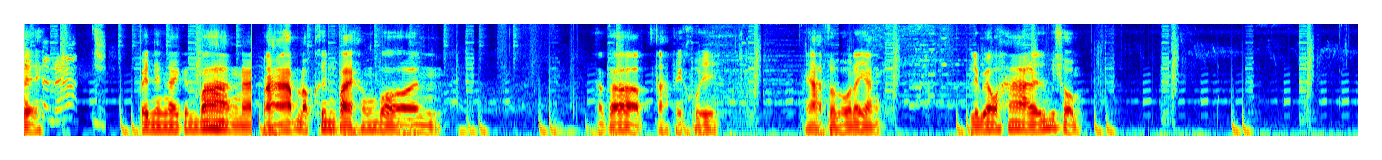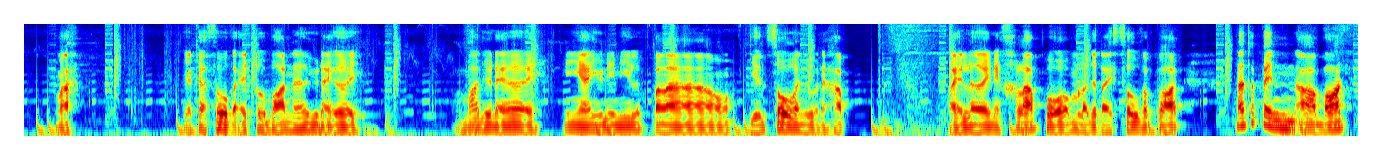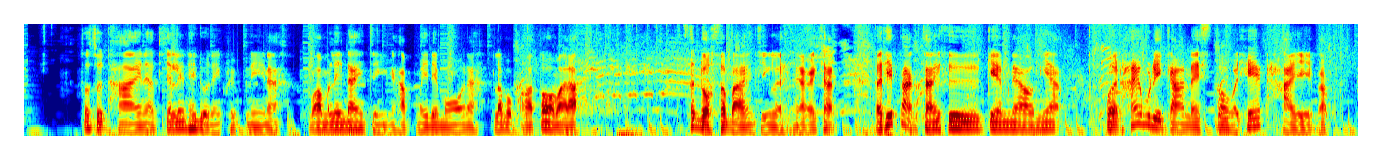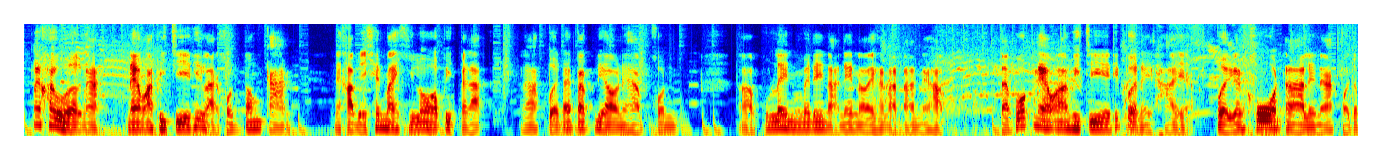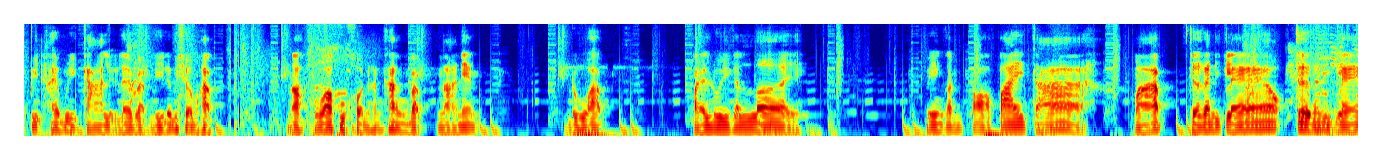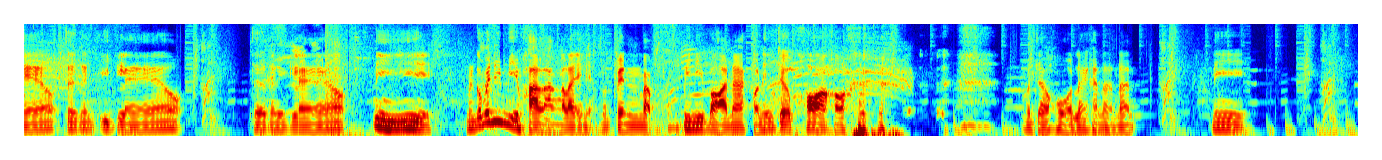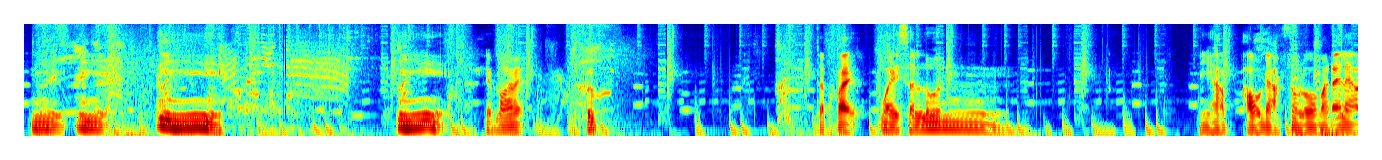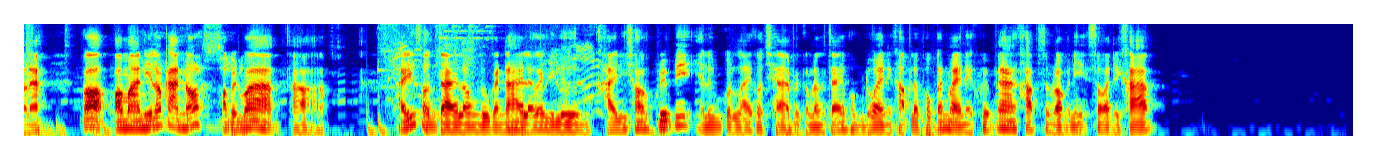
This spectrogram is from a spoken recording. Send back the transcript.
เป็นยังไงกันบ้างนะ มาครับเราขึ้นไปข้างบน แล้วก็ไปคุย ไปหาโซโลได้ยังเลเวล5เลยท่านผู้ชม อยากจะสู้กับไอตัวบอสนะอยู่ไหนเอ่ยบอสอยู่ไหนเอ่ยนี่ไงอยู่ในนี้หรือเปล่ายืนโซ่กันอยู่นะครับ ไปเลยนะครับผมเราจะได้สู้กับบอสน่าจะเป็นอ่าบอสตัวสุดท้ายนะครับที่จะเล่นให้ดูในคลิปนี้นะ ว่ามันเล่นได้จริงนะครับ ไม่เดโมนะ ระบบออโต้มาแล้วสะดวกสบายจริงเลยนะก็ชัดแต่ที่แปลกใจคือเกมแนวเนี้ยเปิดให้บริการในสโตร์ประเทศไทยแบบไม่ค่อยเวิร์กนะ แนว RPG ที่หลายคนต้องการ นะครับอย่างเช่น My Hero ก็ปิดไปละนะเปิดได้แป๊บเดียวนะครับ คนผู้เล่นไม่ได้หนาแน่นอะไรขนาดนั้นนะครับ แต่พวกแนว RPG ที่เปิดในไทยอะเปิดกันโคตรนานเลยนะกว่าจะปิดให้บริการหรืออะไรแบบนี้ท่านผู้ชมครับเนาะเพราะว่าผู้คนค่อนข้างแบบหนาแน่นดูครับ ไปลุยกันเลยวิ่งกันต่อไปจ้ามาครับเจอกันอีกแล้ว เจอกันอีกแล้ว เจอกันอีกแล้ว เจอกันอีกแล้ว นี่ มันก็ไม่ได้มีพลังอะไรเนี่ย มันเป็นแบบมินิบอสนะ ก่อนที่จะเจอพ่อเขา มันจะโหดอะไรขนาดนั้น นี่ นี่ นี่ นี่ นี่ เรียบร้อยไหมปึ๊บ จัดไปไวสรุ่นนี่ครับ เอาดาบโซโลมาได้แล้วนะ ก็ประมาณนี้แล้วกันเนาะ เอาเป็นว่า อ่า ใครที่สนใจลองดูกันได้แล้วก็อย่าลืม ใครที่ชอบคลิปนี้อย่าลืมกดไลค์กดแชร์เป็นกำลังใจให้ผมด้วยนะครับ แล้วพบกันใหม่ในคลิปหน้าครับสำหรับวันนี้ สวัสดีครับ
